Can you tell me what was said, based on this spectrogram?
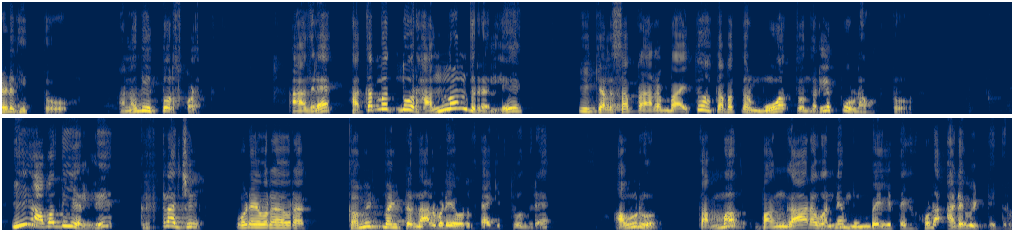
ನಡೆದಿತ್ತು ಅನ್ನೋದು ಇದು ತೋರಿಸ್ಕೊಳ್ಳುತ್ತೆ ಆದರೆ ಹತ್ತೊಂಬತ್ ನೂರ ಹನ್ನೊಂದರಲ್ಲಿ ಈ ಕೆಲಸ ಪ್ರಾರಂಭ ಆಯಿತು ಹತ್ತೊಂಬತ್ ನೂರ ಮೂವತ್ತೊಂದರಲ್ಲಿ ಪೂರ್ಣವಾಯಿತು. ಈ ಅವಧಿಯಲ್ಲಿ ಕೃಷ್ಣರಾಜ್ ಒಡೆಯವರವರ ಕಮಿಟ್ಮೆಂಟ್ ನಾಲ್ವಡಿಯವ್ರದ್ದು ಹೇಗಿತ್ತು ಅಂದ್ರೆ ಅವರು ತಮ್ಮ ಬಂಗಾರವನ್ನೇ ಮುಂಬೈಗೆ ತೆಗೆದುಕೊಂಡು ಅಡವಿಟ್ಟಿದ್ರು,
